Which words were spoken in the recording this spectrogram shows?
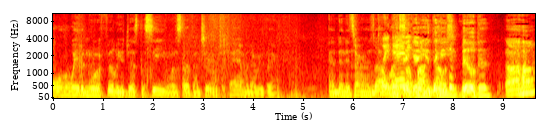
all the way to North Philly just to see you and stuff and chill with your fam and everything. And then it turns out like You daddy. thinking you thinking you building? Uh huh.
